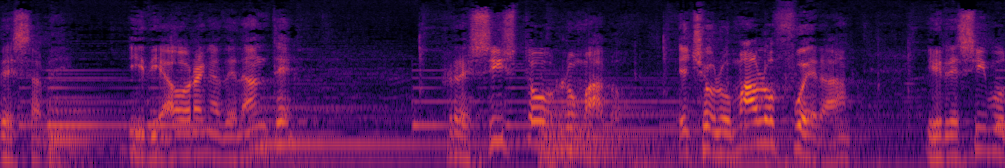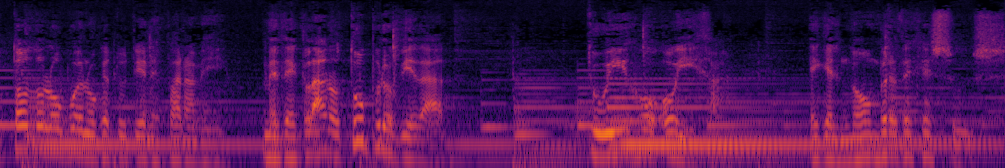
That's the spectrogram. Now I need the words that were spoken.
bésame y de ahora en adelante resisto lo malo, echo lo malo fuera y recibo todo lo bueno que tú tienes para mí. Me declaro tu propiedad, tu hijo o hija, en el nombre de Jesús.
